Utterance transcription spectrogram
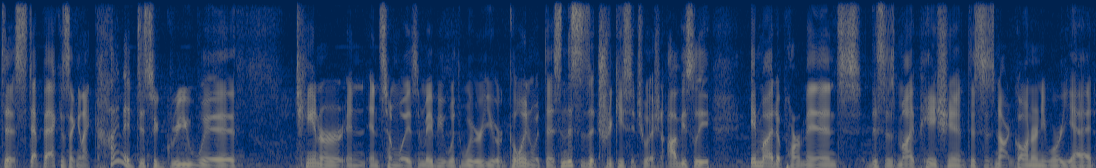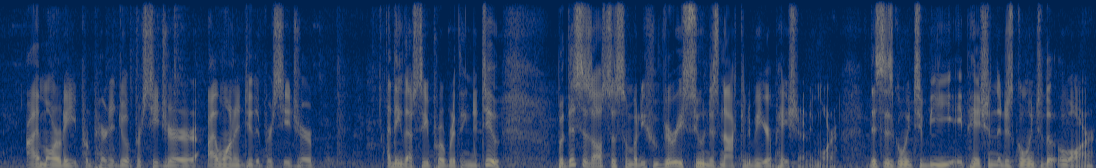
to step back a second, I kind of disagree with Tanner in, in some ways and maybe with where you're going with this. And this is a tricky situation. Obviously, in my department, this is my patient. This has not gone anywhere yet. I'm already prepared to do a procedure. I want to do the procedure. I think that's the appropriate thing to do. But this is also somebody who very soon is not going to be your patient anymore. This is going to be a patient that is going to the OR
